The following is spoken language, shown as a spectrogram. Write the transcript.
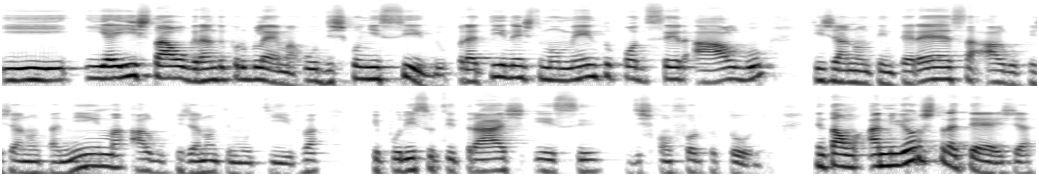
E, e aí está o grande problema. O desconhecido, para ti, neste momento, pode ser algo que já não te interessa, algo que já não te anima, algo que já não te motiva, e por isso te traz esse desconforto todo. Então, a melhor estratégia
